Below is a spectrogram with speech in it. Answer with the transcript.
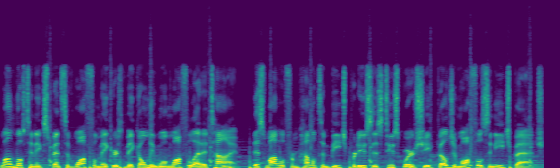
While most inexpensive waffle makers make only one waffle at a time, this model from Hamilton Beach produces two square-shaped Belgian waffles in each batch.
